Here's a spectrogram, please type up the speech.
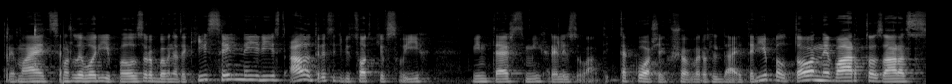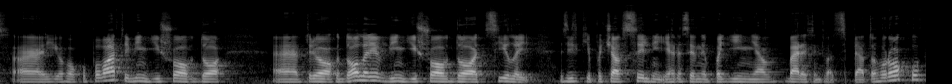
тримається. Можливо, Ripple зробив не такий сильний ріст, але 30% своїх він теж зміг реалізувати. Також, якщо ви розглядаєте Ripple, то не варто зараз е, його купувати. Він дійшов до 3 доларів. Він дійшов до цілей, звідки почав сильні і агресивне падіння в березні 2025 року.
